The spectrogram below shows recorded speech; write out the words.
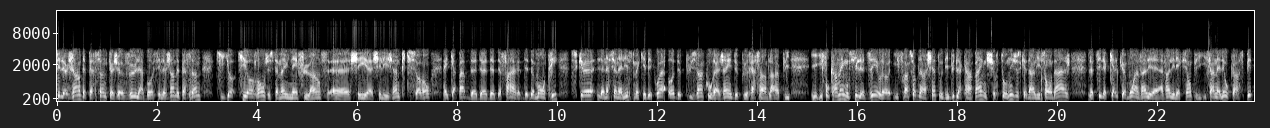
c'est le genre de personnes que je veux là-bas. C'est le genre de personnes qui, qui auront justement une influence euh, chez, euh, chez les jeunes, puis qui sauront être capables de, de, de, faire, de, de montrer ce que le nationalisme québécois a de plus encourageant et de plus rassembleur. Puis il, faut quand même aussi le dire, là, François Blanchette, au début de la campagne, je suis retourné jusque dans les sondages, là, quelques mois avant l'élection, puis il s'en allait au casse-pipe.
